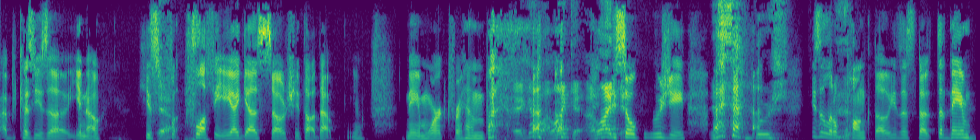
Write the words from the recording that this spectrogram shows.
uh, because he's a you know he's Yeah. fl- fluffy, I guess. So she thought that you know name worked for him, but There you go. I like it. I like he's it. so bougie. He's so bougie. He's a little punk though. He's just the the name.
